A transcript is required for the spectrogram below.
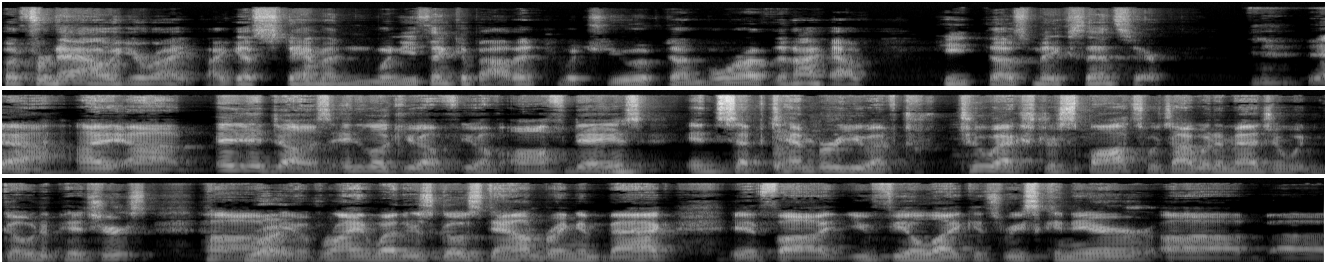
but for now, you're right. I guess Stammen, when you think about it, which you have done more of than I have, he does make sense here. Yeah, I uh, it, it, does. And look, you have you have off days in September. You have t- two extra spots, which I would imagine would go to pitchers. Uh, right. You know, if Ryan Weathers goes down, bring him back. If uh, you feel like it's Reiss Knehr, uh, uh,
